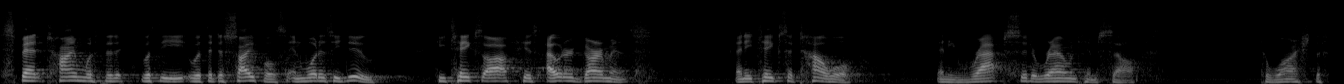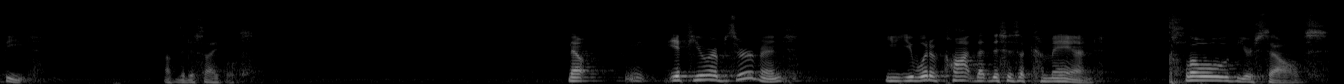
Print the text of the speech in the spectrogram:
spent time with the, with, the, with the disciples, and what does he do? He takes off his outer garments and he takes a towel and he wraps it around himself to wash the feet of the disciples. Now, if you're observant, you, you would have caught that this is a command clothe yourselves.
